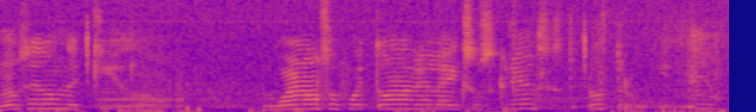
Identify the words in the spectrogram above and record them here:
No sé dónde quedó. Pero bueno, eso fue todo, denle like, suscríbanse a este otro video.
